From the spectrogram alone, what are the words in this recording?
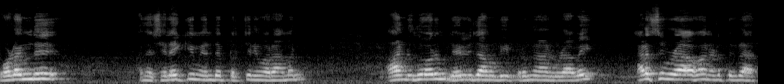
தொடர்ந்து அந்த சிலைக்கும் எந்த பிரச்சனையும் வராமல் ஆண்டுதோறும் ஜெயலலிதாவுடைய பிறந்தநாள் விழாவை அரசு விழாவாக நடத்துகிறார்.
